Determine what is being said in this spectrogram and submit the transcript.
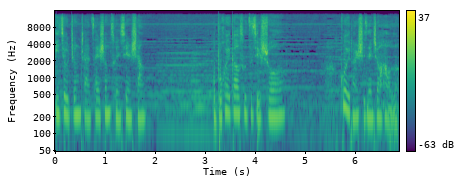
依旧挣扎在生存线上。我不会告诉自己说，过一段时间就好了。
